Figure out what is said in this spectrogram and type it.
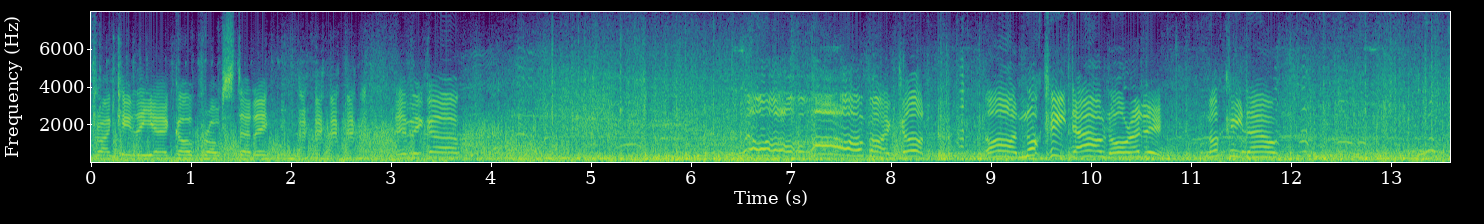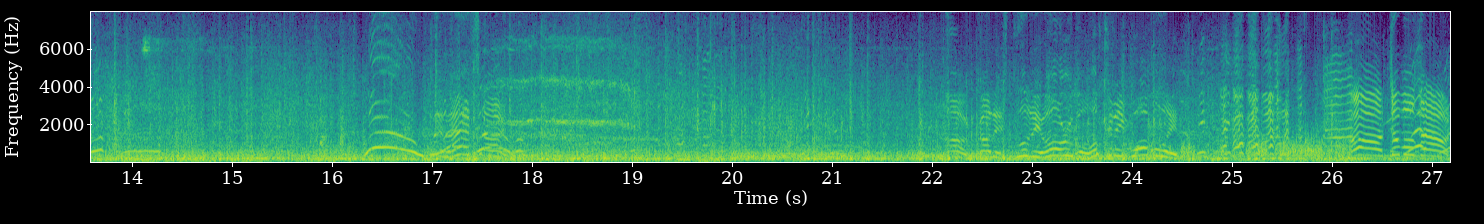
Try and keep the uh, GoPro steady. here we go. Oh, knock it down already. Knock it down. Woo! At time. Oh god, it's bloody horrible. Look at it wobbling. oh, double down.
